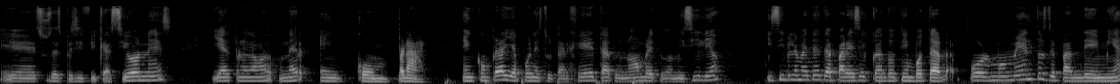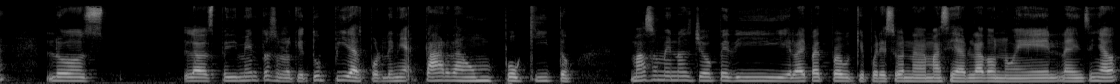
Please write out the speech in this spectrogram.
eh, sus especificaciones y después nos vamos a poner en comprar. En comprar ya pones tu tarjeta, tu nombre, tu domicilio y simplemente te aparece cuánto tiempo tarda. Por momentos de pandemia, los, los pedimentos o lo que tú pidas por línea tarda un poquito. Más o menos yo pedí el iPad Pro, que por eso nada más he hablado, no he, la he enseñado.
